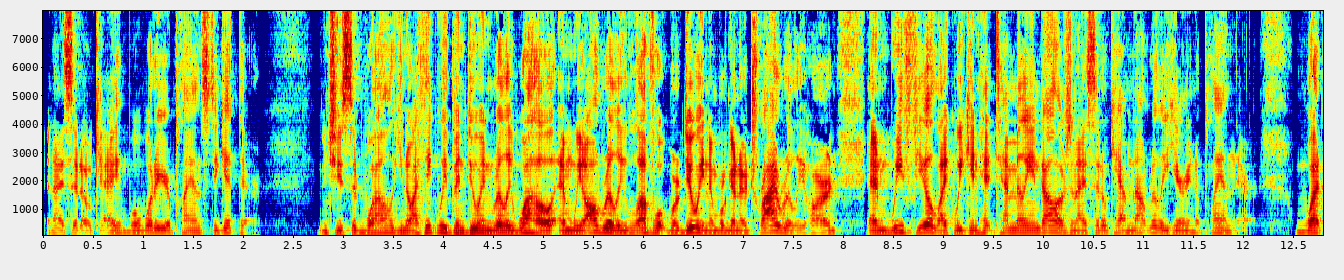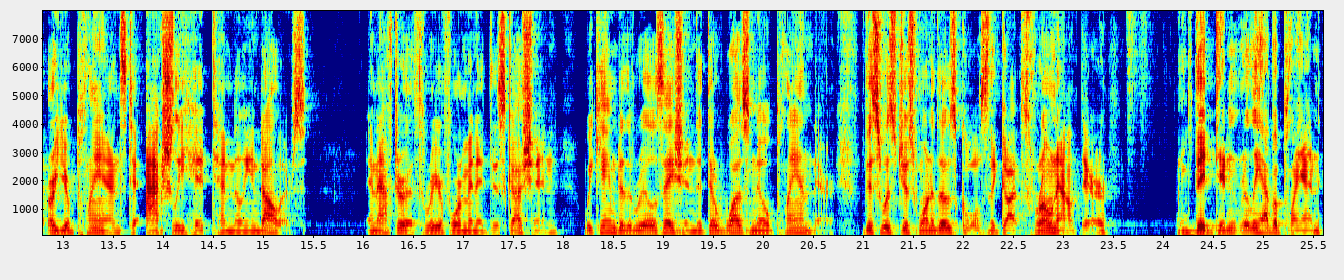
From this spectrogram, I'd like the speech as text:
And I said, okay, well, what are your plans to get there? And she said, Well, you know, I think we've been doing really well and we all really love what we're doing and we're going to try really hard and we feel like we can hit $10 million. And I said, Okay, I'm not really hearing a plan there. What are your plans to actually hit $10 million? And after a three or four minute discussion, we came to the realization that there was no plan there. This was just one of those goals that got thrown out there that didn't really have a plan,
